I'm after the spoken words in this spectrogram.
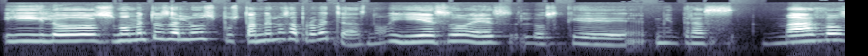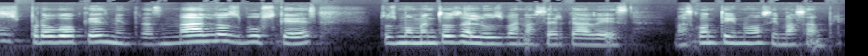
Y los momentos de luz, pues también los aprovechas, ¿no? Y eso es los que, mientras más los provoques, mientras más los busques, tus momentos de luz van a ser cada vez más continuos y más amplios.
